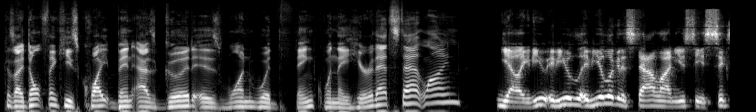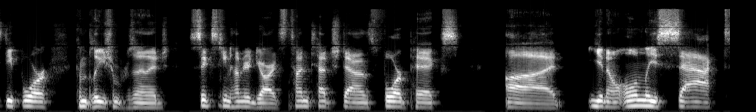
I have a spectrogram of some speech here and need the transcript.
because I don't think he's quite been as good as one would think when they hear that stat line. Yeah, like if you if you if you look at his stat line, you see 64 completion percentage, 1600 yards, 10 touchdowns, four picks. Uh, you know, only sacked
